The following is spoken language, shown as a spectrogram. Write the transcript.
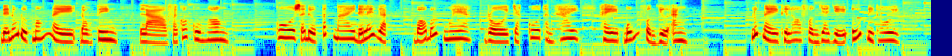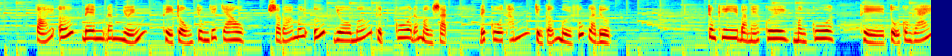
Để nấu được món này, đầu tiên là phải có cua ngon. Cua sẽ được tách mai để lấy gạch, bỏ bớt ngoe rồi chặt cua thành hai hay bốn phần vừa ăn. Lúc này thì lo phần gia vị ướp đi thôi. Tỏi ớt đem đâm nhuyễn thì trộn chung với chao, sau đó mới ướp vô mớ thịt cua đã mần sạch để cua thấm chừng cỡ 10 phút là được. Trong khi bà mẹ quê mần cua thì tụi con gái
